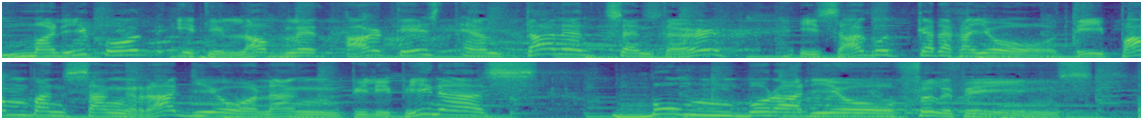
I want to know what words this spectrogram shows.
Manipod iti Lovelet Artist and Talent Center, isagot kada kayo ti Pambansang Radyo ng Pilipinas, Bombo Radio Philippines.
